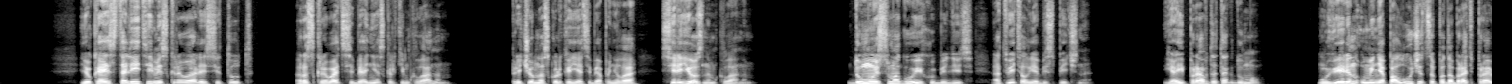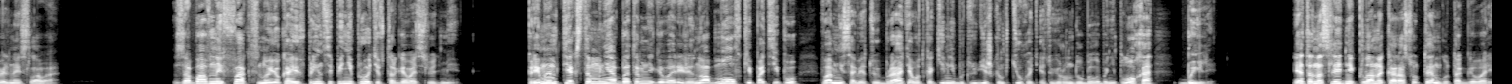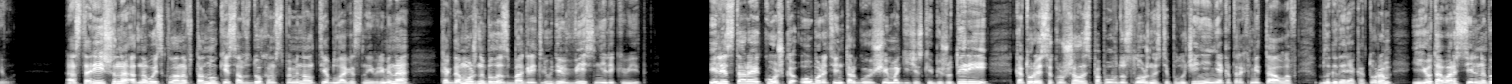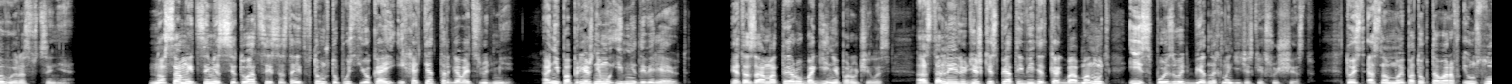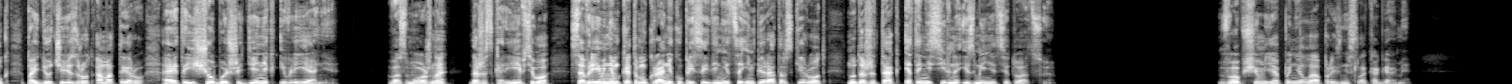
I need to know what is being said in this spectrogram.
Юкаи столетиями скрывались, и тут раскрывать себя нескольким кланам? Причем, насколько я тебя поняла, серьезным кланом. «Думаю, смогу их убедить», — ответил я беспечно. Я и правда так думал. Уверен, у меня получится подобрать правильные слова. Забавный факт, но Юкаи в принципе не против торговать с людьми. Прямым текстом мне об этом не говорили, но обмолвки по типу «вам не советую брать, а вот каким-нибудь людишкам втюхать эту ерунду было бы неплохо» были. Это наследник клана Карасу Тенгу так говорил. А старейшина одного из кланов Тануки со вздохом вспоминал те благостные времена, когда можно было сбагрить людям весь неликвид. Или старая кошка-оборотень, торгующая магической бижутерией, которая сокрушалась по поводу сложности получения некоторых металлов, благодаря которым ее товар сильно бы вырос в цене. Но самый цимис ситуации состоит в том, что пусть Йокаи и хотят торговать с людьми, они по-прежнему им не доверяют. Это за Аматеру богиня поручилась, а остальные людишки спят и видят, как бы обмануть и использовать бедных магических существ. То есть основной поток товаров и услуг пойдет через род Аматеру, а это еще больше денег и влияния. Возможно, даже скорее всего, со временем к этому кранику присоединится императорский род, но даже так это не сильно изменит ситуацию. «В общем, я поняла», — произнесла Кагами.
